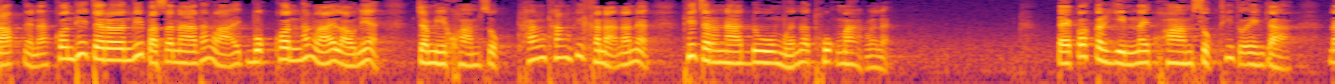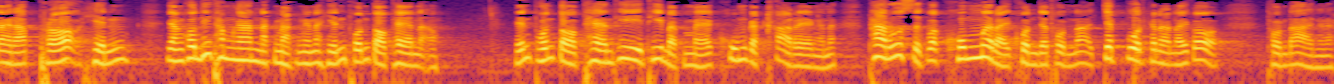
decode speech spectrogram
รับเนี่ยนะคนที่เจริญวิปัสสนาทั้งหลาย บุคคลทั้งหลายเหล่านี้จะมีความสุขทั้งทั้งที่ขณะนั้นเนี่ยพิจารณาดูเหมือนว่าทุกข์มากเลยแหละ แต่ก็กระยิมในความสุขที่ตัวเองจะได้รับ เพราะเห็นอย่างคนที่ทำงานหนักๆเนี่ยนะเห็นผลตอบแทนนะเห็นผลตอบแทนที่ที่แบบแหมคุ้มกับค่าแรงอะนะถ้ารู้สึกว่าคุ้มเมื่อไหร่คนจะทนได้ เจ็บปวดขนาดไหนก็ทนได้นะนะ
